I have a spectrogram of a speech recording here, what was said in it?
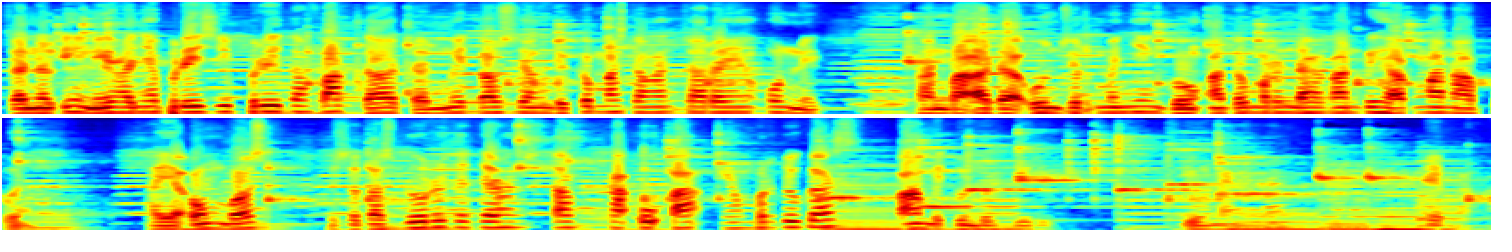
Channel ini hanya berisi berita fakta dan mitos yang dikemas dengan cara yang unik, tanpa ada unsur menyinggung atau merendahkan pihak mana pun. Saya Om Bos, beserta seluruh jajaran staf KUA yang bertugas, pamit undur diri. See. Terima kasih.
